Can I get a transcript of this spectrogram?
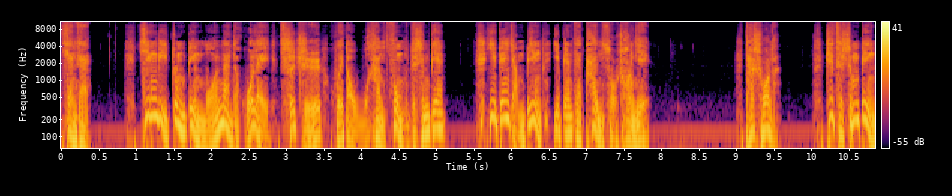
现在，经历重病磨难的胡磊辞职回到武汉父母的身边，一边养病一边在探索创业。他说了，这次生病，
